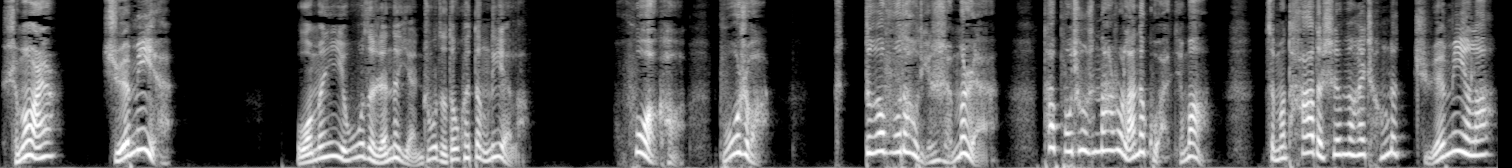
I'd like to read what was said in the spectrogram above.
什么玩意儿，绝密！我们一屋子人的眼珠子都快瞪裂了。我靠，不是吧？德福到底是什么人？他不就是纳若兰的管家吗？怎么他的身份还成了绝密了？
